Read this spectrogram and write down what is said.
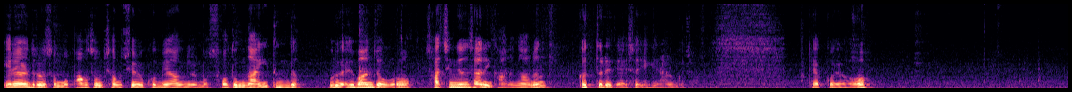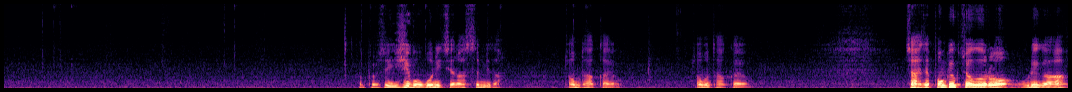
예를 들어서 뭐, 방송 청취율, 구매 확률, 뭐, 소득 나이 등등. 우리가 일반적으로 사칙연산이 가능한 것들에 대해서 얘기를 하는 거죠. 됐고요. 벌써 25분이 지났습니다. 조금 더 할까요? 조금 더 할까요? 자, 이제 본격적으로 우리가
